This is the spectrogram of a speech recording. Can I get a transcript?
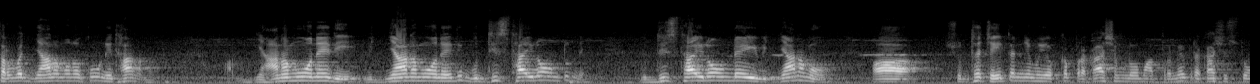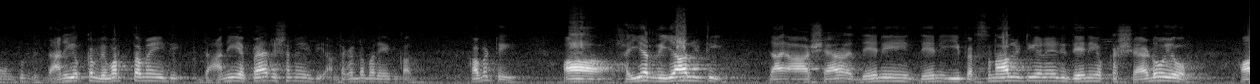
సర్వజ్ఞానమునకు నిధానము. జ్ఞానము అనేది విజ్ఞానము అనేది బుద్ధి స్థాయిలో ఉంటుంది. బుద్ధి స్థాయిలో ఉండే ఈ విజ్ఞానము ఆ శుద్ధ చైతన్యము యొక్క ప్రకాశంలో మాత్రమే ప్రకాశిస్తూ ఉంటుంది. దాని యొక్క వివర్తమే ఇది దాని ఎపారిషనే ఇది అంతకంటే మరి ఏం కాదు. కాబట్టి ఆ హయ్యర్ రియాలిటీ దా ఆ షా దేని దేని ఈ పర్సనాలిటీ అనేది దేని యొక్క షాడోయో ఆ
